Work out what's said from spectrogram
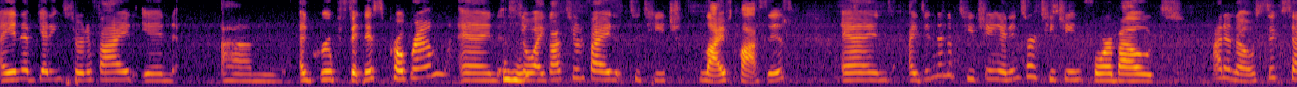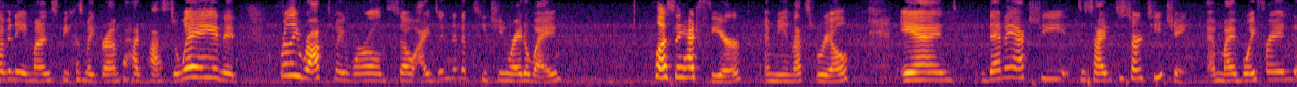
i ended up getting certified in um, a group fitness program and Mhm. so i got certified to teach live classes and i didn't end up teaching i didn't start teaching for about i don't know six seven eight months because my grandpa had passed away and it really rocked my world so i didn't end up teaching right away plus i had fear i mean that's real and then I actually decided to start teaching, and my boyfriend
